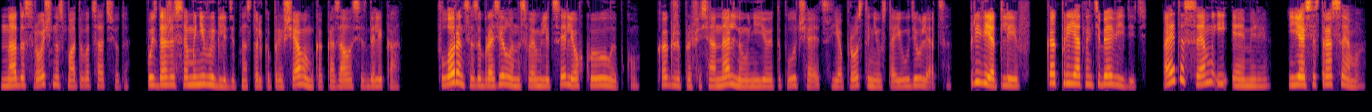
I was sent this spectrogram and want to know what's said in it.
надо срочно сматываться отсюда. Пусть даже Сэм и не выглядит настолько прыщавым, как казалось издалека. Флоренс изобразила на своем лице легкую улыбку. Как же профессионально у нее это получается. Я просто не устаю удивляться. Привет, Лив. Как приятно тебя видеть. А это Сэм и Эмили. Я сестра Сэма,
